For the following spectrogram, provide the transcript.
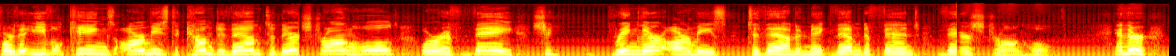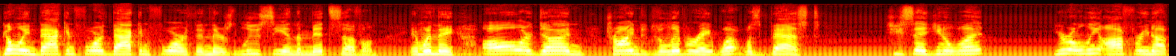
for the evil king's armies to come to them to their stronghold or if they should bring their armies to them and make them defend their stronghold. And they're going back and forth, back and forth, and there's Lucy in the midst of them. And when they all are done trying to deliberate what was best, she said, You know what? You're only offering up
